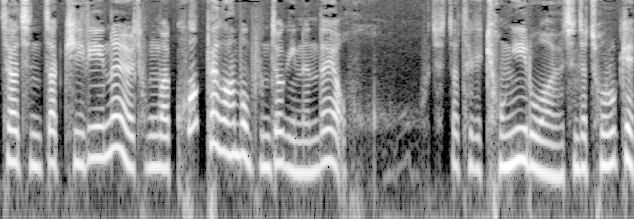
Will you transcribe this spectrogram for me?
제가 진짜 기린을 정말 코앞에서 한번 본 적이 있는데, 오, 진짜 되게 경이로워요. 진짜 저렇게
